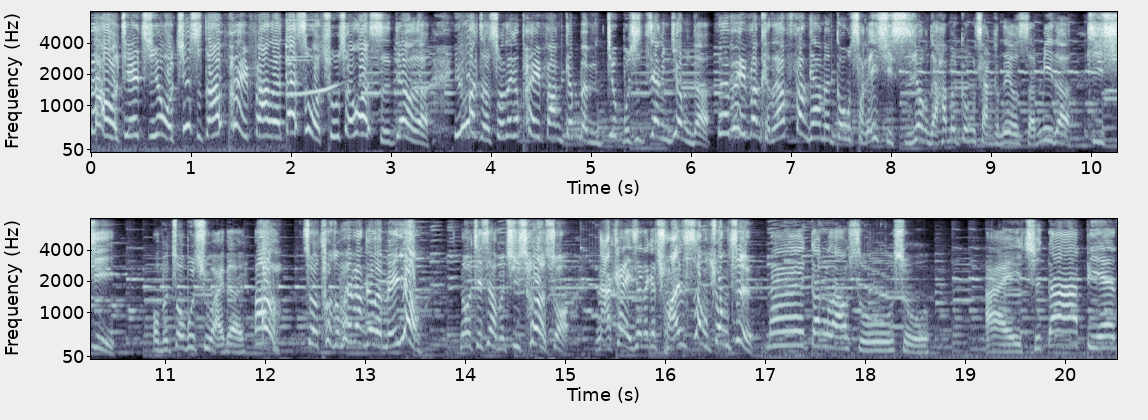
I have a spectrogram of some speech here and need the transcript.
得好结局，我确实得到配方了，但是我出车祸死掉了。又或者说那个配方根本就不是这样用的，那个配方可能要放给他们工厂一起使用的，他们工厂可能有神秘的机器，我们做不出来的啊！所以偷走配方根本没用。然后接下来我们去厕所拿看一下那个传送装置。麦当劳叔叔爱吃大便。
